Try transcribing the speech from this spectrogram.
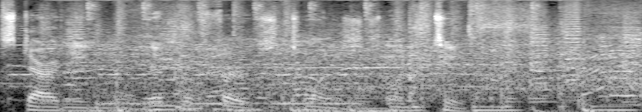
starting November 1st, 2022.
